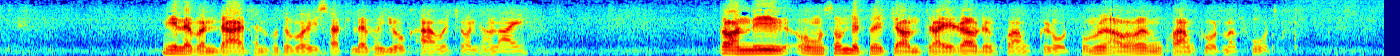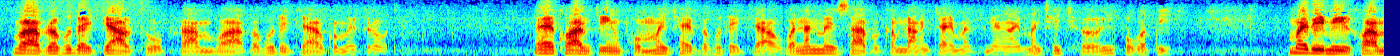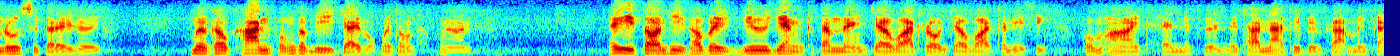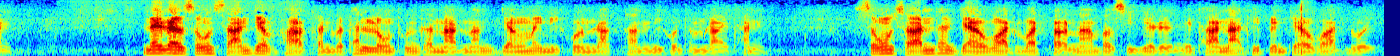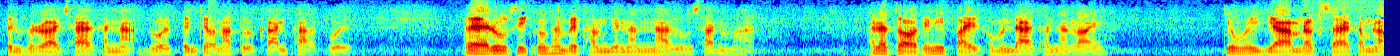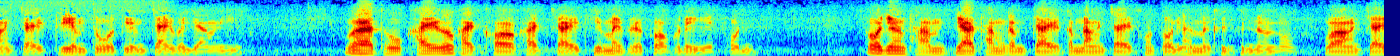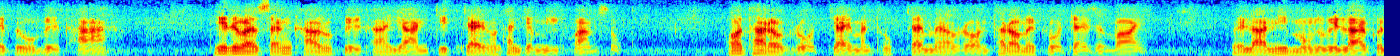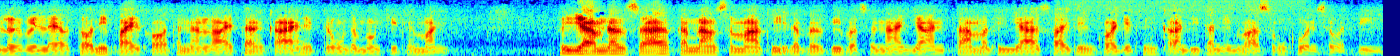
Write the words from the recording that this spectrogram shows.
นี่แหละบรรดาท่านพุทธบริษัท และพระโยคาวจรทั้งหลาย ตอนนี้องค์สมเด็จพระจอมไตรเล่าเรื่องความโกรธ ผมเรื่องเอาเรื่องความโกรธมาพูด ว่าพระพุทธเจ้าถูกพรามว่าพระพุทธเจ้าก็ไม่โกรธ แต่ความจริงผมไม่ใช่พระพุทธเจ้า วันนั้นไม่ทราบกำลังใจมันเป็นยังไง มันเฉยๆปกติ ไม่ได้มีความรู้สึกอะไรเลย เมื่อเขาค้านผมก็ดีใจบอกไม่ต้องทำงานไอ้ตอนที่เขาไปยื้อแย่งตำแหน่งเจ้าวาดรองเจ้าวาดกันนี่สิ ผมอายแทนเหลือเกินในฐานะที่เป็นพระเหมือนกัน และก็สงสารเจ้าภาพท่านว่าท่านลงทุนขนาดนั้นยังไม่มีคนรักท่านมีคนทำลายท่าน สงสารท่านเจ้าวาดวัดปากน้ำภาษีเจริญในฐานะที่เป็นเจ้าวาดด้วย เป็นพระราชาคณะด้วยเป็นเจ้าหน้าตัวการภาคด้วย แต่ลูกศิษย์ของท่านไปทำอย่างนั้นน่าสงสารมากแล้วต่อที่นี้ไปเขาบรรดาท่านหลายจงพยายามรักษากำลังใจเตรียมตัวเตรียมใจไว้อย่างนี้ ว่าถูกใครก็ขัดคอขัดใจที่ไม่ประกอบด้วยเหตุผล ก็ยังทำอย่าทำกำใจกำลังใจของตนให้มันขึ้นขึ้นลงลงวางใจไปอุเบกขาที่เรียกว่าสังขารุเบกขาญาณจิตใจของท่านจะมีความสุข เพราะถ้าเราโกรธใจมันทุกข์ใจไม่เราร้อน ถ้าเราไม่โกรธใจสบาย เวลานี้มองดูเวลาก็เลยไปแล้ว ตอนนี้ไปขอท่านหลายตั้งกายให้ตรงดำรงจิตให้มั่น พยายามรักษากำลังสมาธิและวิปัสสนาญาณตามอัธยาศัยจนกว่าจะถึงการที่ท่านเห็นว่าสมควรสวัสดี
